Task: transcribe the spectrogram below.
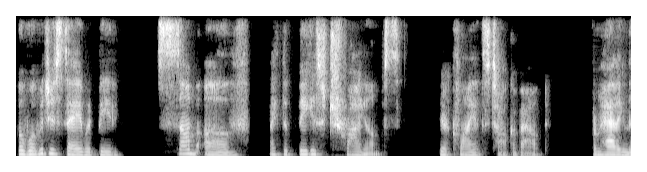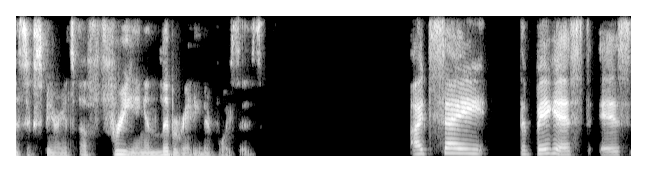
but what would you say would be some of like the biggest triumphs your clients talk about from having this experience of freeing and liberating their voices? I'd say the biggest is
